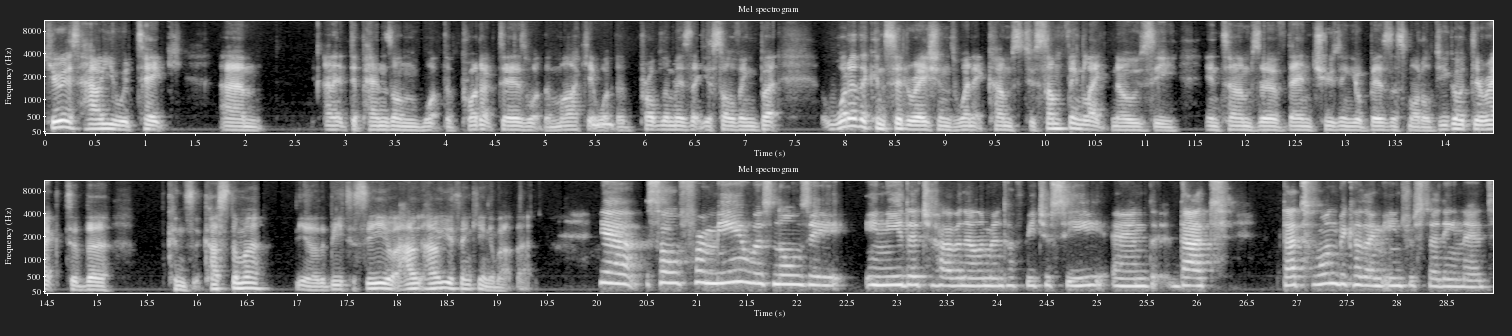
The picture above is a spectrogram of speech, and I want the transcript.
curious how you would take, um, and it depends on what the product is, what the market, what mm-hmm. the problem is that you're solving. But what are the considerations when it comes to something like Nosy in terms of then choosing your business model? Do you go direct to the customer, you know, the B2C, or how, how are you thinking about that? Yeah, so for me with Nosy, it needed to have an element of B2C and that that's one because I'm interested in it.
